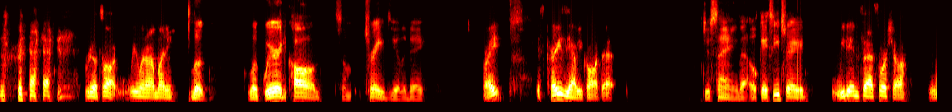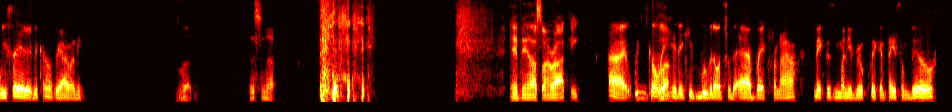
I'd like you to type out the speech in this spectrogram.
Real talk, we want our money. Look, look, we already called some trades the other day right? It's crazy how we call it that. Just saying that OKC trade. We didn't inside source, y'all. When we say it, it becomes reality. Look, listen up. Anything else on Rocky? All right, we can go Hello. ahead and keep moving on to the ad break for now. Make this money real quick and pay some bills.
